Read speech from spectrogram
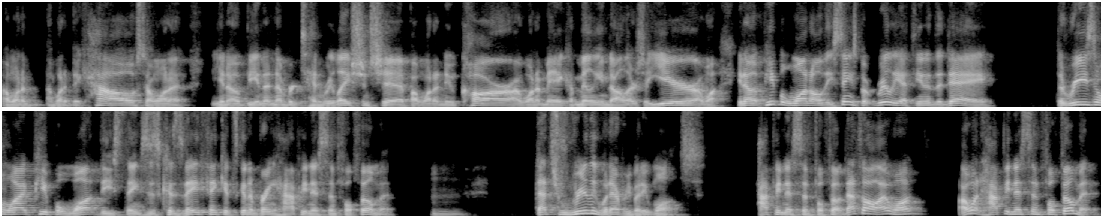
i want to i want a big house. I want to you know be in a number 10 relationship. I want a new car. I want to make a million dollars a year. I want you know people want all these things. But really at the end of the day the reason why people want these things is because they think it's going to bring happiness and fulfillment. Mm. That's really what everybody wants happiness and fulfillment. That's all I want. I want happiness and fulfillment.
